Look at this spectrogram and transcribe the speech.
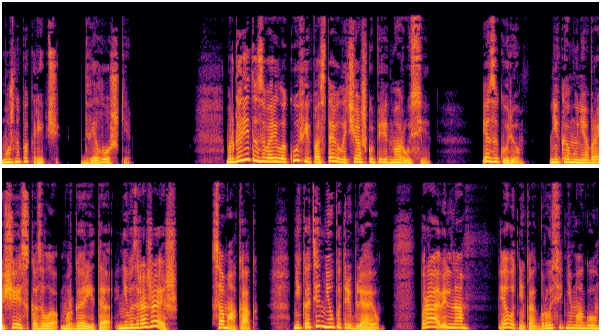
Можно покрепче. Две ложки». Маргарита заварила кофе и поставила чашку перед Марусей. «Я закурю». Никому не обращаясь, сказала Маргарита. «Не возражаешь?» «Сама как?» «Никотин не употребляю». «Правильно. Я вот никак бросить не могу.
